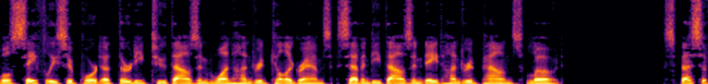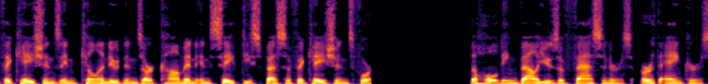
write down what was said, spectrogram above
will safely support a 32,100 kilograms, 70,800 pounds load. Specifications in kilonewtons are common in safety specifications for The holding values of fasteners, earth anchors,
